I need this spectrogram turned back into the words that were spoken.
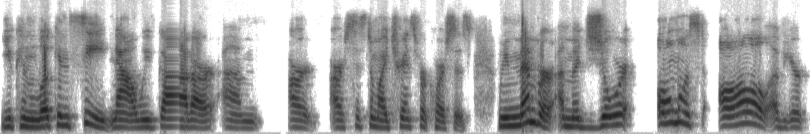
You can look and see now we've got our um, our our system-wide transfer courses. Remember, a major almost all of your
